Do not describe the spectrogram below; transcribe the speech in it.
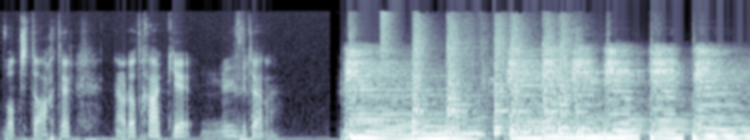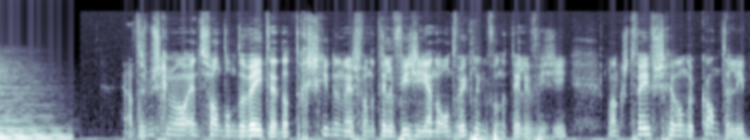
Wat is erachter? Nou, dat ga ik je nu vertellen. Ja, het is misschien wel interessant om te weten dat de geschiedenis van de televisie en de ontwikkeling van de televisie langs twee verschillende kanten liep.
